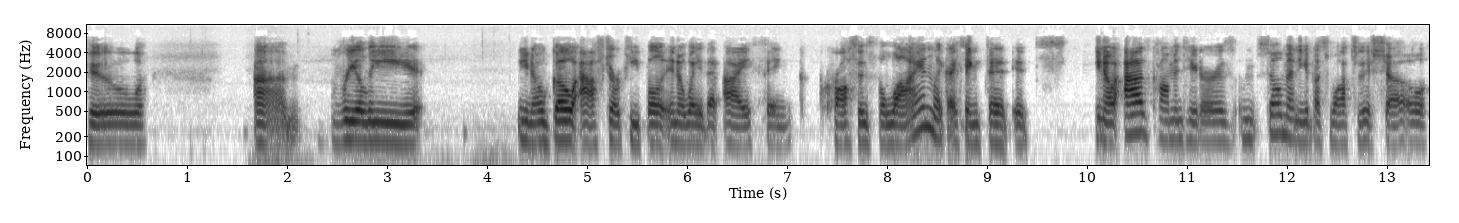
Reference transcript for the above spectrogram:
who um, really, you know, go after people in a way that I think crosses the line. Like, I think that it's, you know, as commentators, so many of us watch this show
